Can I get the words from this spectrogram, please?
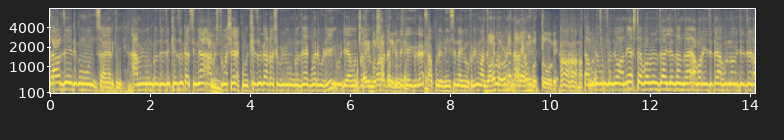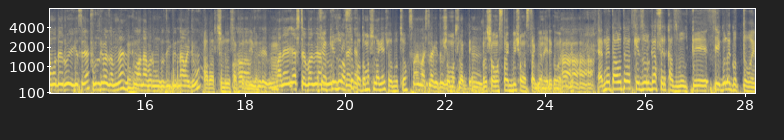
যার যে এরকম মন চায় আর কি আমি মনে যে- খেজুর কাটছি না আগস্ট মাসে ওই খেজুর কাটার সময় মনে যে একবার উঠি ওইটা এমন করে সাফ করে কেটে। কেটে নিয়েছে নাই মানে। করতে হবে। হ্যাঁ হ্যাঁ হ্যাঁ। তারপরে মনে করেন যে যাইলে যান যায় আবার এই যে দেখাগুলো ওই যে যেটা আমাদের রয়ে গেছে ফুল দিবা যাম না? তখন আবার মনে নামাই দেবো আবার সুন্দর সাফ হ্যাঁ, করে দিবেন। মানে এক্সট্রা ভাবে আচ্ছা আসতে কত মাস লাগে সর্বোচ্চ? ছয় মাস লাগে তো। সমাজ লাগবে। মানে সমাজ থাকবে সমাজ থাকবে না এরকম আর হ্যাঁ? হ্যাঁ। এমনি তাহলে তো খেজুর গাছের কাজ বলতে এগুলা করতে হয়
